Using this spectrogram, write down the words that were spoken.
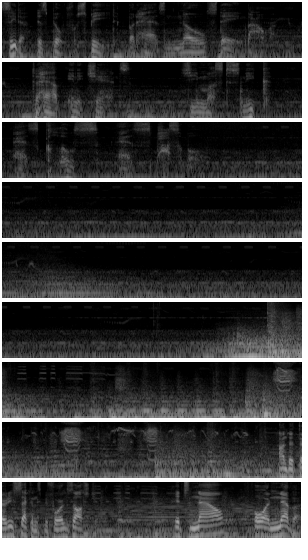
Sita is built for speed, but has no staying power. To have any chance, she must sneak as close as Under 30 seconds before exhaustion. It's now or never.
